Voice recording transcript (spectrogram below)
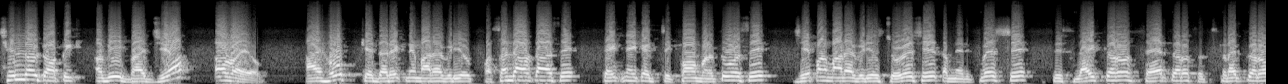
છેલ્લો ટોપિક અવિભાજ્ય અવયવ. આઈ હોપ કે દરેકને મારા વીડિયો પસંદ આવતા હશે. કંઈક ને કંઈક શીખવા મળતું હશે. જે પણ મારા વીડિયો જોયો છે, તમને રિક્વેસ્ટ છે પ્લીઝ લાઈક કરો શેર કરો સબસ્ક્રાઈબ કરો.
